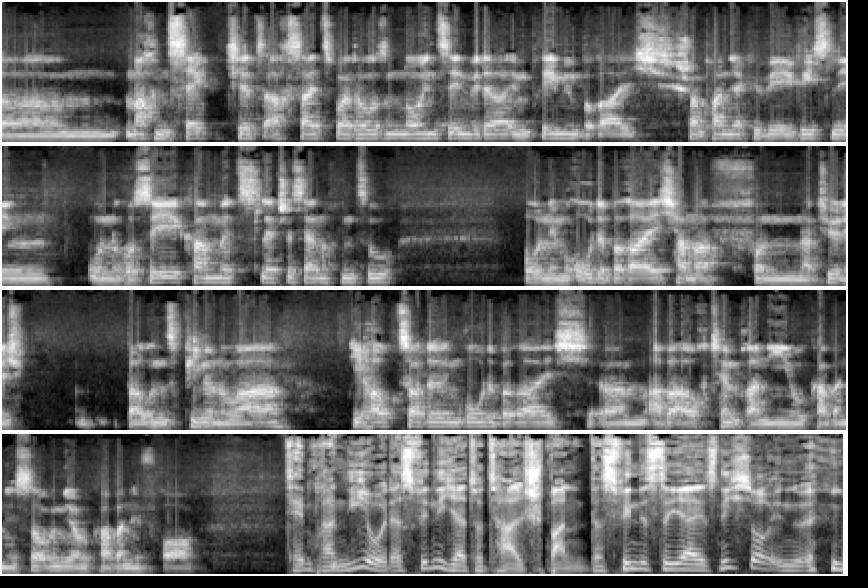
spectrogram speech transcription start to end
Ähm, machen Sekt jetzt auch seit 2019 wieder im Premium-Bereich. Champagner Cuvée, Riesling und Rosé kam jetzt letztes Jahr noch hinzu. Und im Rode-Bereich haben wir von natürlich bei uns Pinot Noir, die Hauptsorte im Rode-Bereich, ähm, aber auch Tempranillo, Cabernet Sauvignon, Cabernet Franc. Tempranillo, das finde ich ja total spannend. Das findest du ja jetzt nicht so in, in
